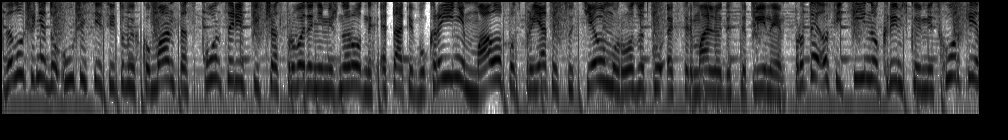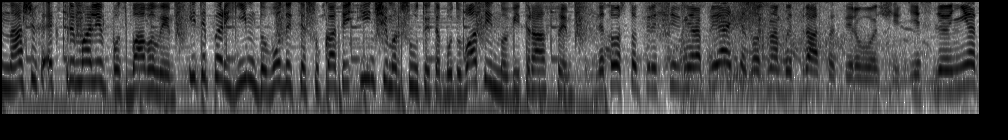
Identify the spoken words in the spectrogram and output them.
Залучення до участі світових команд та спонсорів під час проведення міжнародних етапів в Україні мало посприяти суттєвому розвитку екстремальної дисципліни. Проте офіційно кримської місхорки наших екстремалів позбавили, і тепер їм доводиться шукати інші маршрути та будувати нові траси. Для того, щоб перейти в мероприятие, должна бути траса в першу чергу. Якщо нет,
